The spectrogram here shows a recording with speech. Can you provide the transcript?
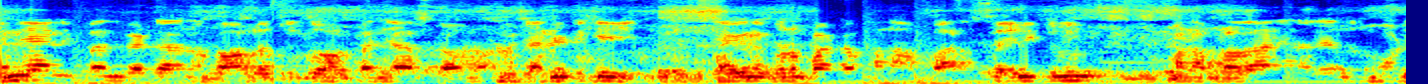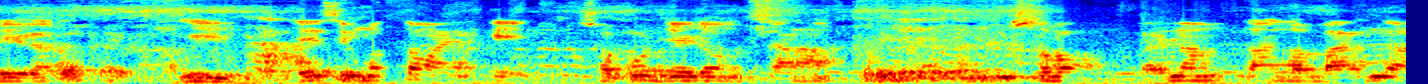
ఇండియాని ఇబ్బంది పెట్టాలని ఒక ఆలోచనతో వాళ్ళు పనిచేస్తా ఉన్నారు. వీటన్నిటికీ తగిన గుణపాఠం మన భారత సైనికులు మన ప్రధాని నరేంద్ర మోడీ గారు ఈ దేశం మొత్తం ఆయనకి సపోర్ట్ చేయడం చాలా శుభ పరిణామం. దానిలో భాగంగా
